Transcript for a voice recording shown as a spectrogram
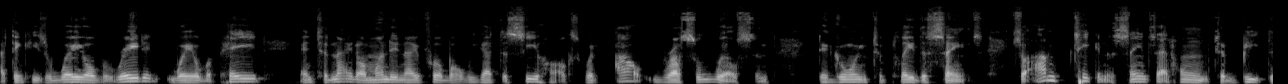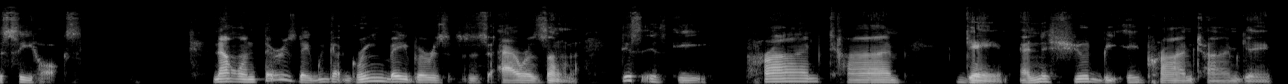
I think he's way overrated, way overpaid. And tonight on Monday Night Football, we got the Seahawks without Russell Wilson. They're going to play the Saints. So I'm taking the Saints at home to beat the Seahawks. Now on Thursday, we got Green Bay versus Arizona. This is a prime time game, and this should be a prime time game.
